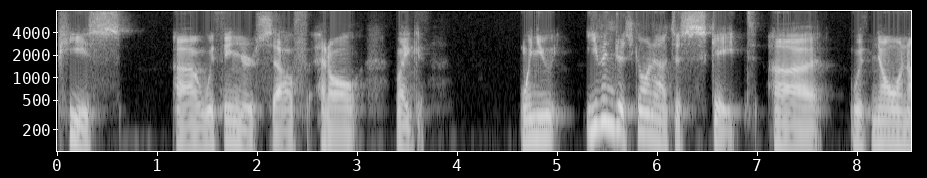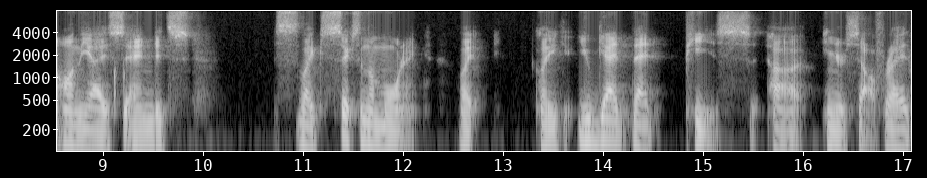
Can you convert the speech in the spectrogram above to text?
peace uh, within yourself at all? Like when you even just going out to skate uh, with no one on the ice and it's like six in the morning, like like you get that peace uh, in yourself, right?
